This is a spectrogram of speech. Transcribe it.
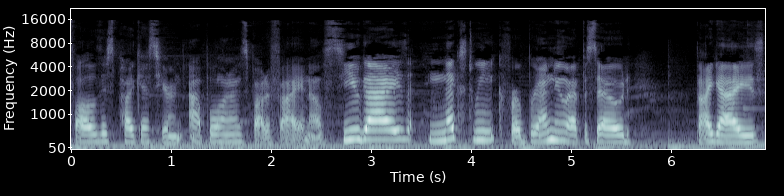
follow this podcast here on Apple and on Spotify. And I'll see you guys next week for a brand new episode. Bye, guys.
